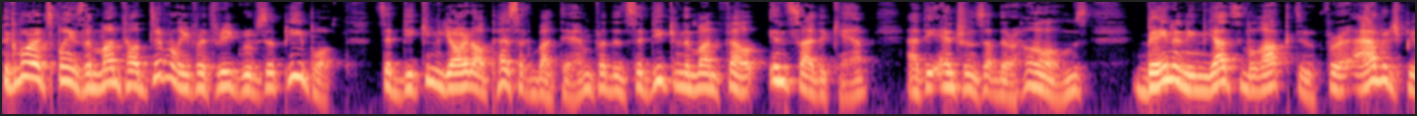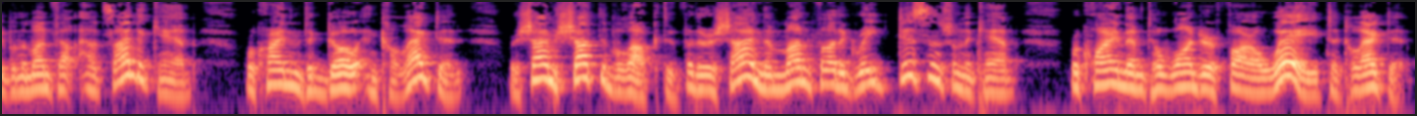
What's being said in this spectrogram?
The Gemara explains the man fell differently for three groups of people. Tzadikim yard al pesach batem. For the tzadikim, the man fell inside the camp at the entrance of their homes. Beinanim yatz v'laktu. For average people, the man fell outside the camp, requiring them to go and collect it. Rishaim shatu v'laktu. For the Rishaim, the man fell at a great distance from the camp, requiring them to wander far away to collect it.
